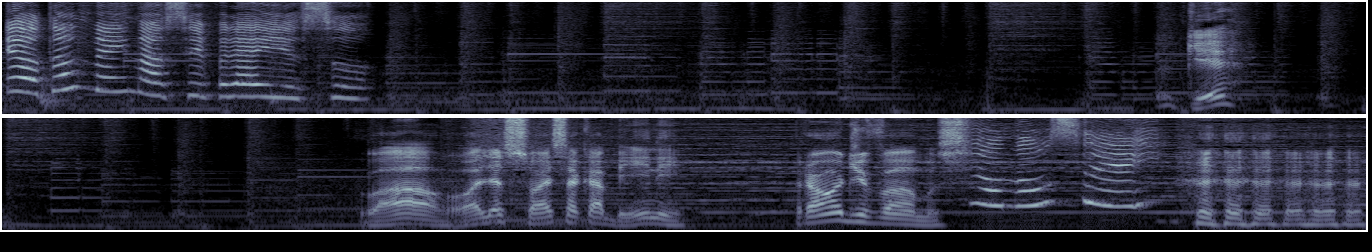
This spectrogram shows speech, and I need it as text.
Eu também nasci pra isso. O quê? Uau, olha só essa cabine. Pra onde vamos? Eu não sei.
